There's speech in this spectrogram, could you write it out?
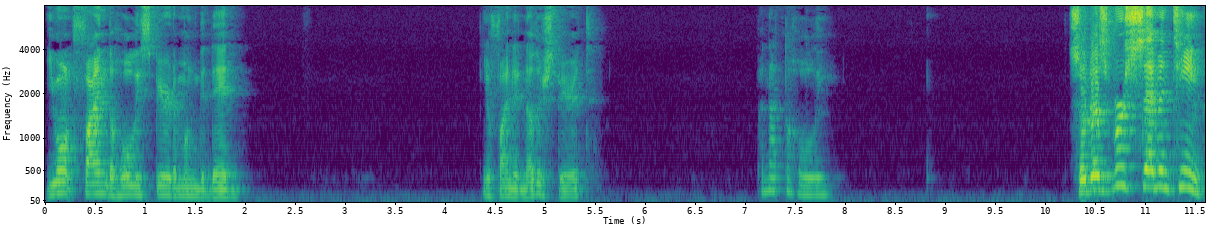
You won't find the Holy Spirit among the dead. You'll find another spirit, but not the holy. So does verse 17,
